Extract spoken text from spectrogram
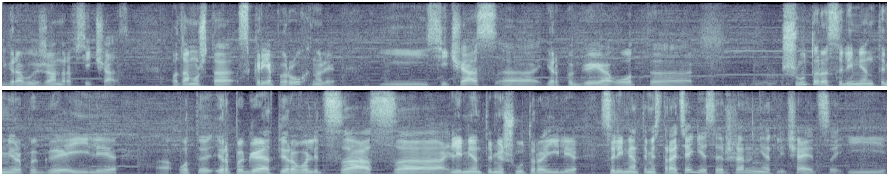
игровых жанров сейчас. Потому что скрепы рухнули, и сейчас э, РПГ от э, шутера с элементами РПГ или э, от э, РПГ от первого лица с э, элементами шутера или с элементами стратегии совершенно не отличается. И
